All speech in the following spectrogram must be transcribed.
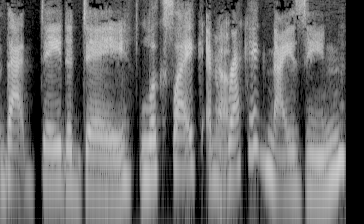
that day to day looks like and yeah. recognizing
